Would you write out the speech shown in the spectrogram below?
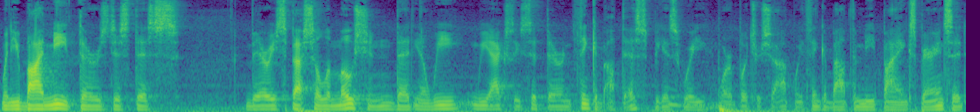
when you buy meat, there's just this very special emotion that you know we we actually sit there and think about this because we we're a butcher shop. We think about the meat buying experience. That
